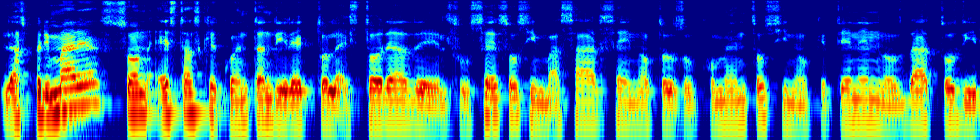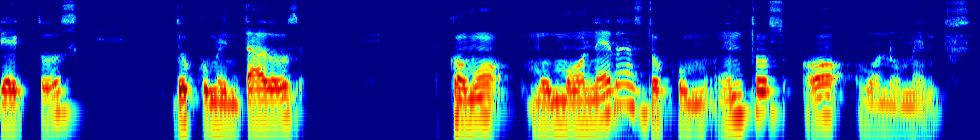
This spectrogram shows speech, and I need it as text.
las primarias son estas que cuentan directo la historia del suceso sin basarse en otros documentos, sino que tienen los datos directos documentados como monedas, documentos o monumentos.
